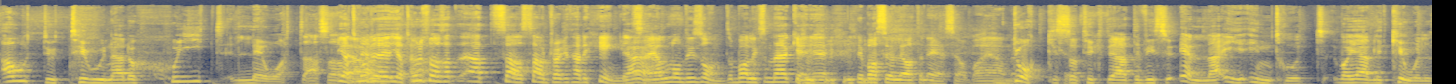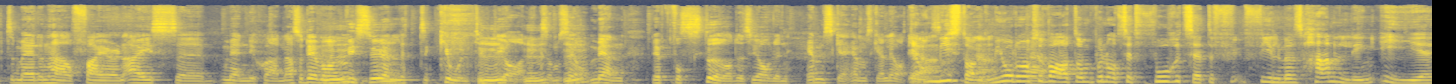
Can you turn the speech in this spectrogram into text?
autotonad och skitlåt. Alltså, Jag trodde, jag trodde först att, att så här, soundtracket hade hängt Ja, ja. sig eller någonting sånt. Och bara liksom, nej okej, det, det är bara så låten är så. Bara, ja, men, Dock så tyckte jag att det visuella i introt var jävligt coolt med den här Fire and Ice-människan. Alltså det var Mm. visuellt coolt tyckte jag. Liksom så. Men det förstördes ju av den hemska, hemska låten. Ja. Misstaget de gjorde också Ja. var att de på något sätt fortsätter f- filmens handling i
